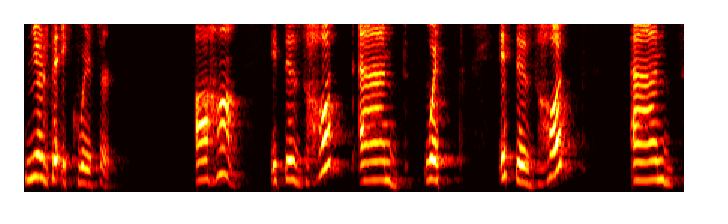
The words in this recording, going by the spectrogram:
near the equator? Uh-huh, it is hot and wet. It is hot and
